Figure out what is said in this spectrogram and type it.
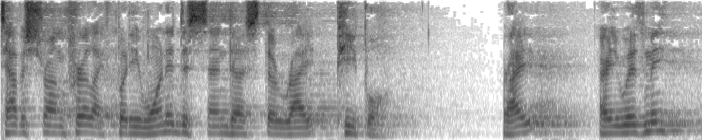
to have a strong prayer life, but He wanted to send us the right people. Right? Are you with me?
